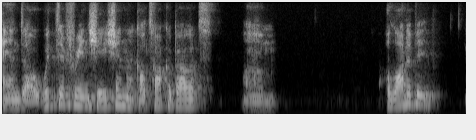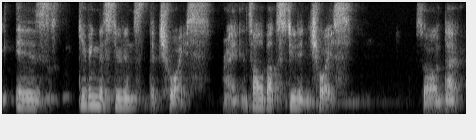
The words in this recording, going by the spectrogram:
And uh, with differentiation, like I'll talk about, um, a lot of it is giving the students the choice, right? It's all about student choice. So that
